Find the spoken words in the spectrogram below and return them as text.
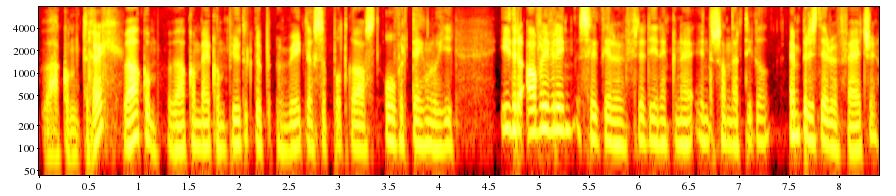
Welkom terug. welkom. Welkom bij Computer Club, een wekelijkse podcast over technologie. Iedere aflevering selecteren Freddy en ik een interessant artikel en presenteren we een feitje.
